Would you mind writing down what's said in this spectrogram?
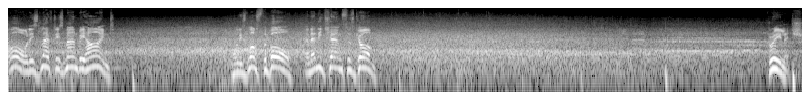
Oh, and he's left his man behind. Well, he's lost the ball, and any chance has gone. Grealish.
